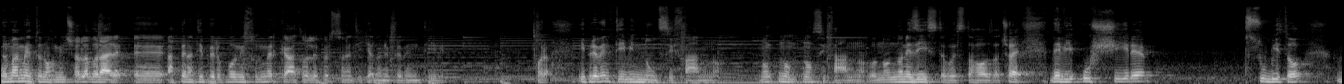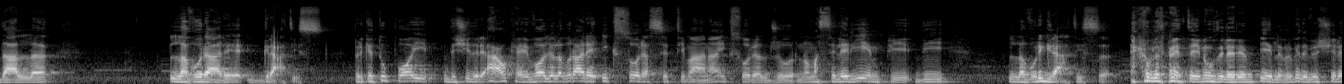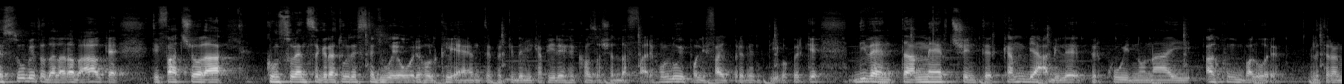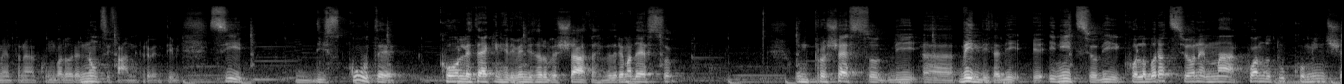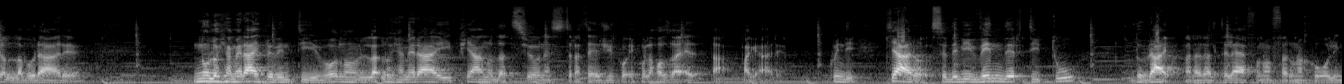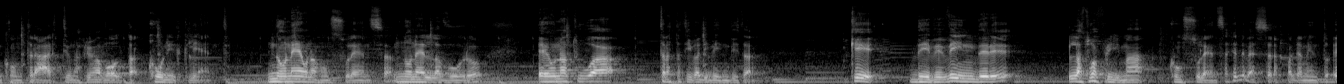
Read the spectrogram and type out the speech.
Normalmente uno comincia a lavorare, eh, appena ti proponi sul mercato le persone ti chiedono i preventivi. Ora, i preventivi non si fanno, non, non, non si fanno, non, non, esiste questa cosa, cioè devi uscire subito dal lavorare gratis. Perché tu puoi decidere, ah ok, voglio lavorare x ore a settimana, x ore al giorno, ma se le riempi di lavori gratis è completamente inutile riempirle, per cui devi uscire subito dalla roba, ah ok, ti faccio la consulenza gratuita e stai due ore col cliente perché devi capire che cosa c'è da fare con lui, poi gli fai il preventivo, perché diventa merce intercambiabile per cui non hai alcun valore, letteralmente non hai alcun valore, non si fanno i preventivi. Si discute con le tecniche di vendita rovesciata che vedremo adesso, un processo di uh, vendita, di inizio di collaborazione, ma quando tu cominci a lavorare non lo chiamerai preventivo, non lo chiamerai piano d'azione strategico e quella cosa è da pagare. Quindi, chiaro, se devi venderti tu, dovrai parlare al telefono, fare una call, incontrarti una prima volta con il cliente. Non è una consulenza, non è lavoro, è una tua trattativa di vendita che deve vendere la tua prima consulenza, che deve essere a pagamento.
